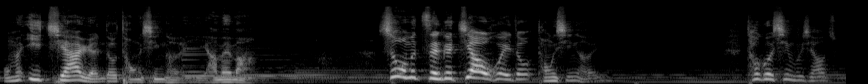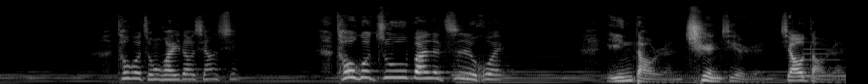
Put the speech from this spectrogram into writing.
我们一家人都同心合一，阿们吗？是我们整个教会都同心合一。透过幸福小组，透过从怀疑到相信。”透过诸般的智慧，引导人、劝诫人、教导人，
